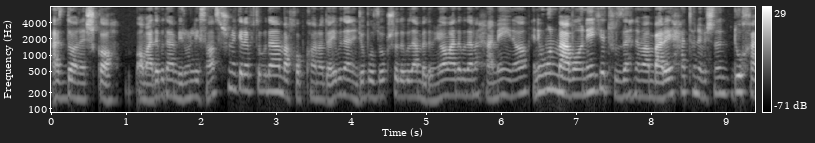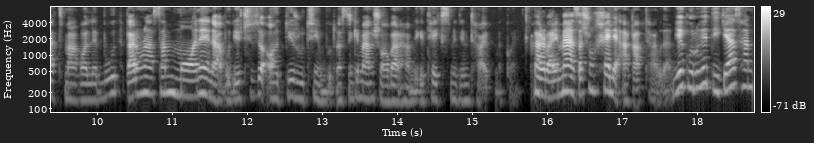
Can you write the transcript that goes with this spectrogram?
از دانشگاه دانشگاه آمده بودن بیرون لیسانسشون رو گرفته بودن و خب کانادایی بودن اینجا بزرگ شده بودن به دنیا آمده بودن همه اینا. یعنی اون موانعی که تو ذهن من برای حتی نوشتن دو خط مقاله بود برای اون اصلا مانع نبود. یه چیز عادی روتین بود. مثل اینکه من و شما برای هم دیگه text میدیم تایپ می‌کنیم. برای برای من ازشون خیلی عقب تر بودم. یه گروه دیگه از هم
